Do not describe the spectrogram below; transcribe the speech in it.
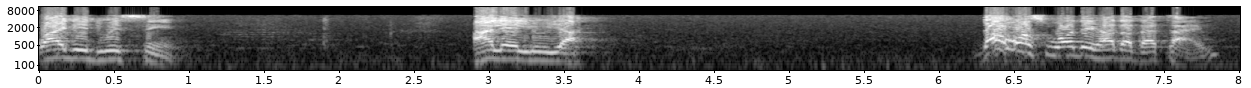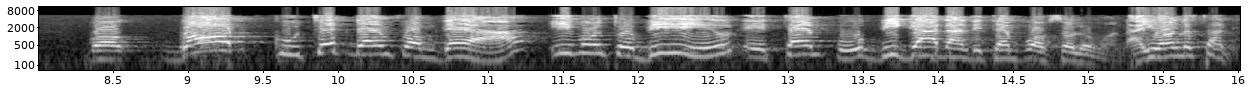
why did we sin? Hallelujah. That was what they had at that time. But God could take them from there even to build a temple bigger than the temple of Solomon. Are you understanding?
